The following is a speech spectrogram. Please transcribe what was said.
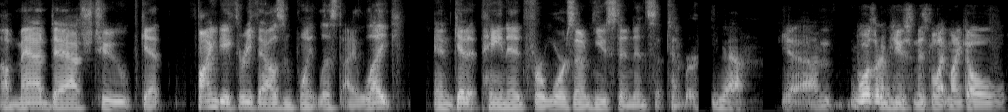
a mad dash to get find a 3000 point list I like and get it painted for Warzone Houston in September. Yeah. Yeah. Um, Warzone Houston is like my goal.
